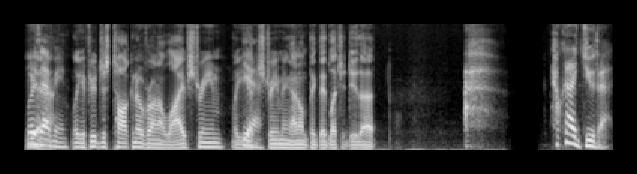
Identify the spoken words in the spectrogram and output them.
What does Yeah. that mean? Like if you're just talking over on a live stream, like you Yeah. have streaming, I don't think they'd let you do that. How could I do that?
